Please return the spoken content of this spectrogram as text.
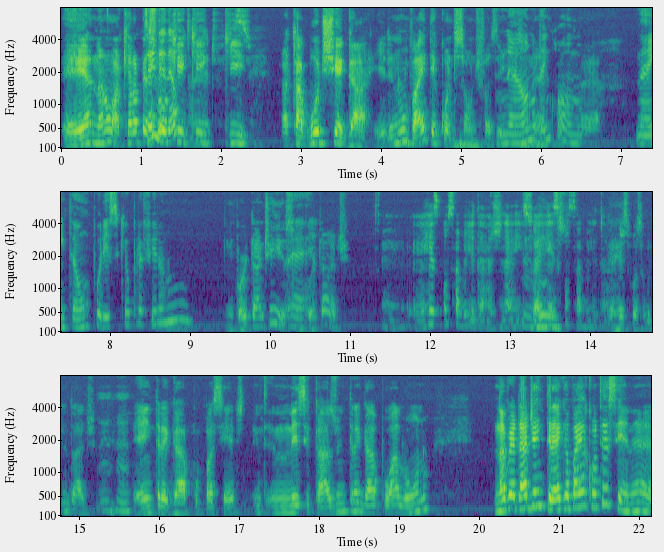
É, não, aquela pessoa entendeu? que, é que, que acabou de chegar, ele não vai ter condição de fazer isso. Não, não né? tem como. É Né? Então, por isso que eu prefiro não. importante isso, É. importante. É responsabilidade, né? Isso Isso. é responsabilidade. É responsabilidade. Uhum. É entregar para o paciente, ent- nesse caso, entregar para o aluno. Na verdade, a entrega vai acontecer, né?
